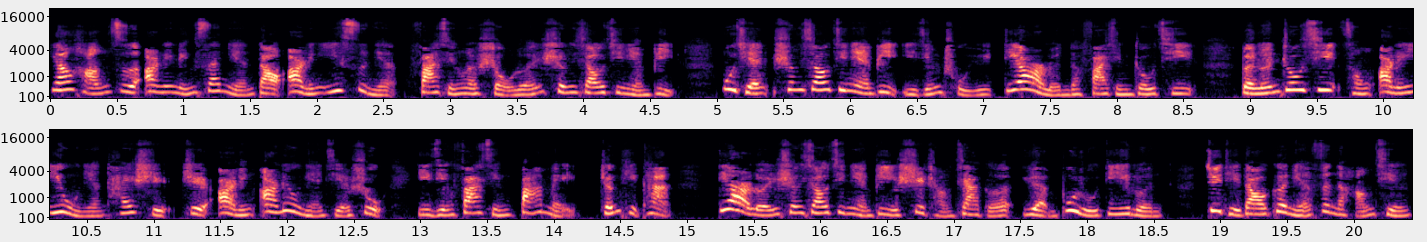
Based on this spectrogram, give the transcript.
央行自2003年到2014年发行了首轮生肖纪念币，目前生肖纪念币已经处于第二轮的发行周期。本轮周期从2015年开始至2026年结束，已经发行八枚。整体看，第二轮生肖纪念币市场价格远不如第一轮。具体到各年份的行情，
